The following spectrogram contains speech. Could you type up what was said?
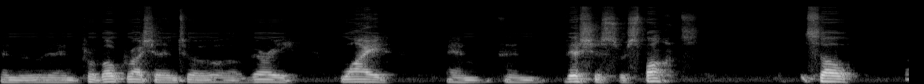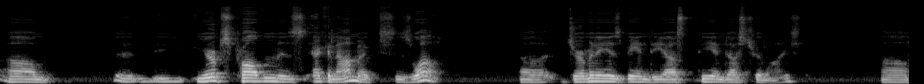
and, and provoke Russia into a, a very wide and, and vicious response. So um, the, the, Europe's problem is economics as well. Uh, Germany is being de- deindustrialized. Uh,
